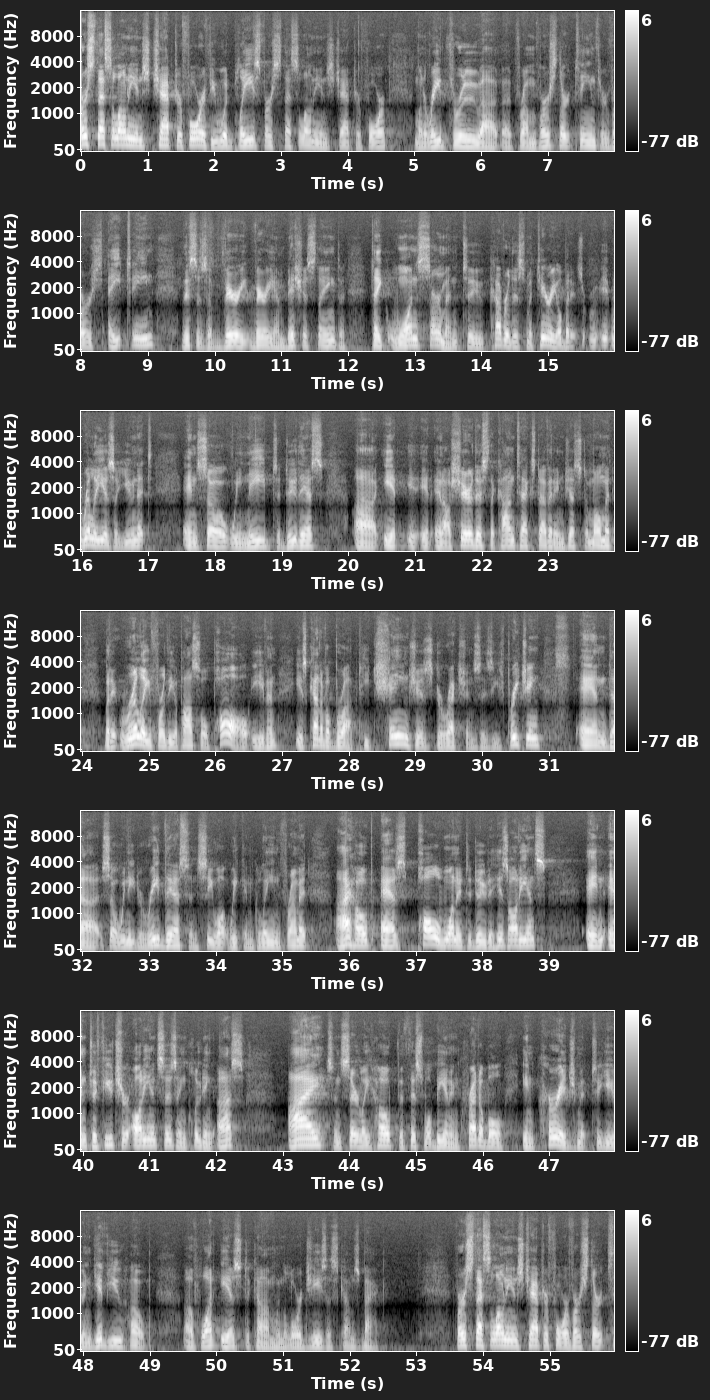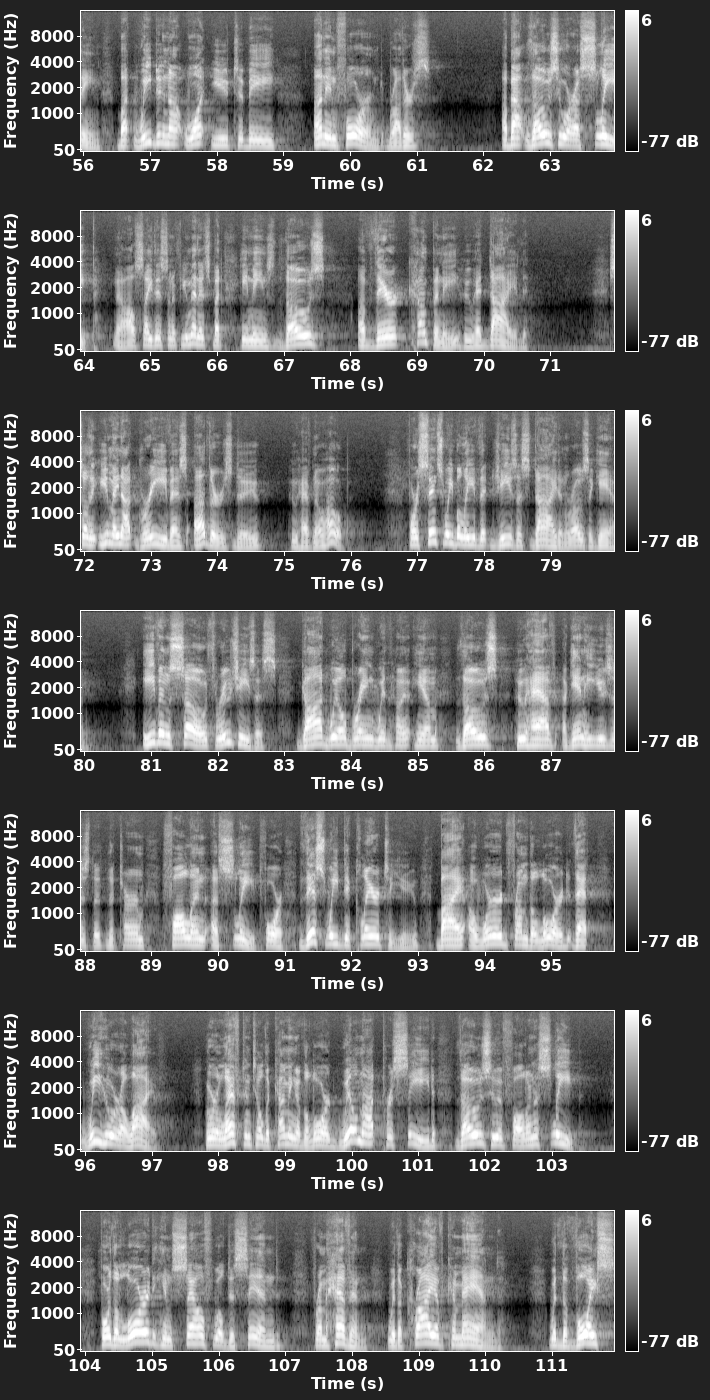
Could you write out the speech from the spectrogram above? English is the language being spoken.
1 Thessalonians chapter 4, if you would please. 1 Thessalonians chapter 4. I'm going to read through uh, uh, from verse 13 through verse 18. This is a very, very ambitious thing to take one sermon to cover this material, but it really is a unit, and so we need to do this. Uh, it, it, it, and I'll share this, the context of it, in just a moment. But it really, for the Apostle Paul, even, is kind of abrupt. He changes directions as he's preaching. And uh, so we need to read this and see what we can glean from it. I hope, as Paul wanted to do to his audience and, and to future audiences, including us, I sincerely hope that this will be an incredible encouragement to you and give you hope of what is to come when the Lord Jesus comes back. 1 Thessalonians chapter 4 verse 13. But we do not want you to be uninformed, brothers, about those who are asleep. Now, I'll say this in a few minutes, but he means those of their company who had died, so that you may not grieve as others do who have no hope. For since we believe that Jesus died and rose again, even so, through Jesus, God will bring with him those who have, again, he uses the, the term fallen asleep. For this we declare to you by a word from the Lord that we who are alive, who are left until the coming of the Lord, will not precede those who have fallen asleep. For the Lord himself will descend from heaven with a cry of command, with the voice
